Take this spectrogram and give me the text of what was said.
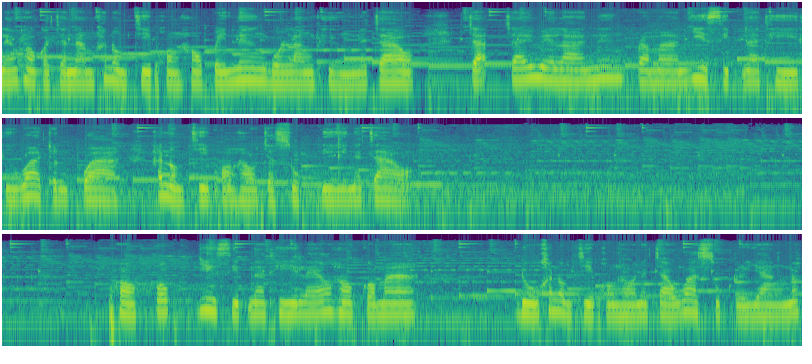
แล้วเราก็จะนำขนมจีบของเราไปนึ่งบนลังถึงนะเจ้า จะใช้เวลานึ่งประมาณ 20 นาทีหรือว่าจนกว่า ขนมจีบของเราจะสุกดีนะเจ้า พอครบ 20 นาทีแล้วเราก็มาดูขนมจีบของเรานะเจ้าว่าสุกหรือยังเนาะ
